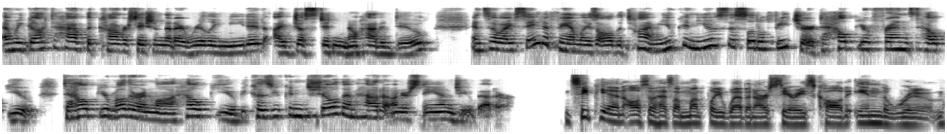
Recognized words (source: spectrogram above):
And we got to have the conversation that I really needed. I just didn't know how to do. And so I say to families all the time, you can use this little feature to help your friends help you, to help your mother in law help you, because you can show them how to understand you better. CPN also has a monthly webinar series called In the Room.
